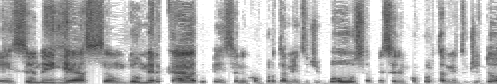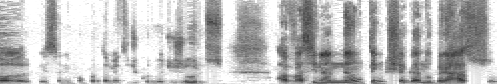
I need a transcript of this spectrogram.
pensando em reação do mercado, pensando em comportamento de bolsa, pensando em comportamento de dólar, pensando em comportamento de curva de juros, a vacina não tem que chegar no braço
